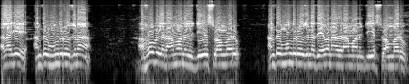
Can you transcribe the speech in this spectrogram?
అలాగే అంతకు ముందు రోజున అహోబిల రామానుజ స్వామివారు వారు అంతకు ముందు రోజున దేవనాథ రామానుజ స్వామివారు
